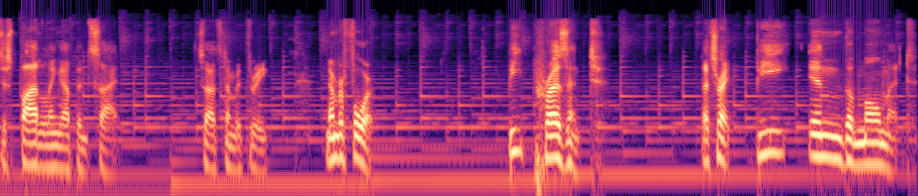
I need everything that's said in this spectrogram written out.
just bottling up inside. So that's number three. Number four, be present. That's right, be in the moment.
